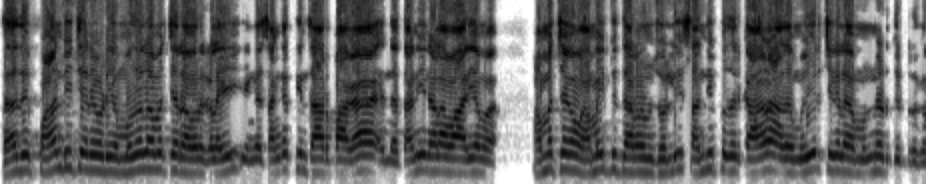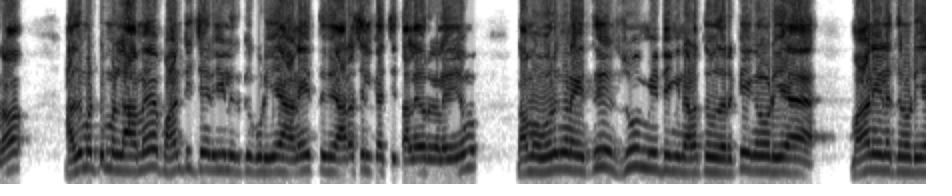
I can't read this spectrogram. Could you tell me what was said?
அதாவது பாண்டிச்சேரியுடைய முதலமைச்சர் அவர்களை எங்க சங்கத்தின் சார்பாக இந்த தனி நல வாரியம் அமைச்சகம் அமைத்து தரணும்னு சொல்லி சந்திப்பதற்காக அந்த முயற்சிகளை முன்னெடுத்துட்டு இருக்கிறோம். அது மட்டும் இல்லாம பாண்டிச்சேரியில் இருக்கக்கூடிய அனைத்து அரசியல் கட்சி தலைவர்களையும் நம்ம ஒருங்கிணைத்து ஜூம் மீட்டிங் நடத்துவதற்கு எங்களுடைய மாநிலத்தினுடைய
